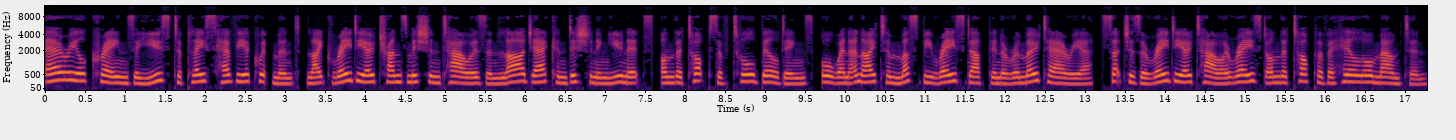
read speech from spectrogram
Aerial cranes are used to place heavy equipment, like radio transmission towers and large air conditioning units, on the tops of tall buildings, or when an item must be raised up in a remote area, such as a radio tower raised on the top of a hill or mountain.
